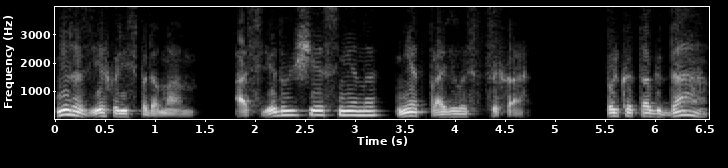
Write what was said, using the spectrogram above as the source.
не разъехались по домам, а следующая смена не отправилась в цеха. Только тогда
